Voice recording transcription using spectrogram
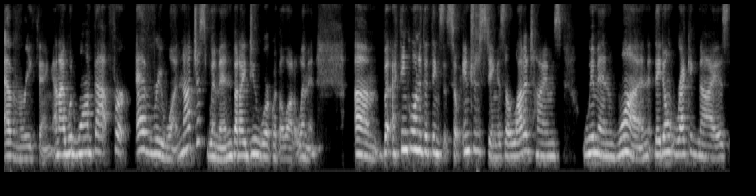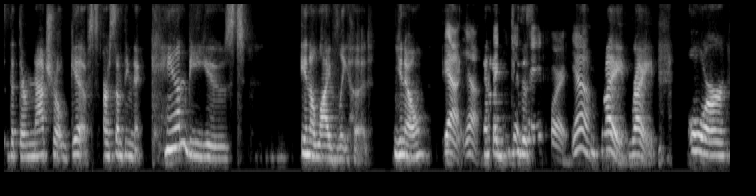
everything. And I would want that for everyone, not just women, but I do work with a lot of women. Um, but I think one of the things that's so interesting is a lot of times women, one, they don't recognize that their natural gifts are something that can be used in a livelihood, you know? Yeah, yeah. And they I do this, paid for it. Yeah. Right, right. Or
